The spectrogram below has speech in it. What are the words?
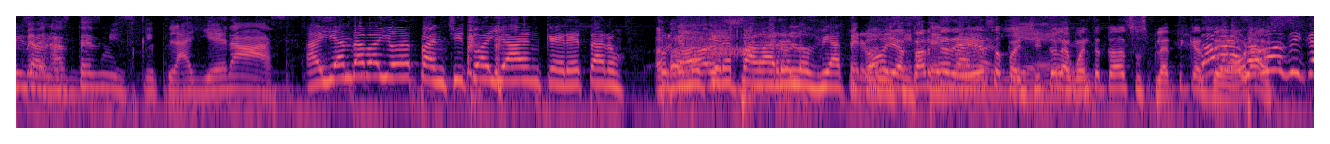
me reutilizable. dejaste mis cl- playeras? Ahí andaba yo de panchito allá en Querétaro. Porque no quiere pagarle los viáticos. No, y hiciste aparte de bien. eso, Panchito le aguanta todas sus pláticas de ¡Vámonos a horas. música!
